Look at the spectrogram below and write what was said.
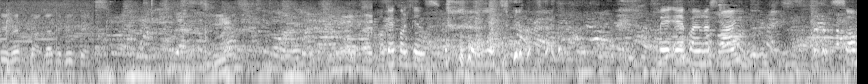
Busy restaurant, that's a good thing. Ok, folkens. Vi er på en restaurant som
